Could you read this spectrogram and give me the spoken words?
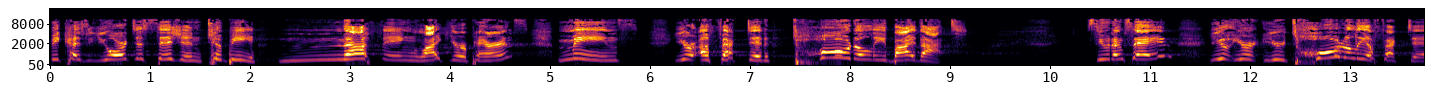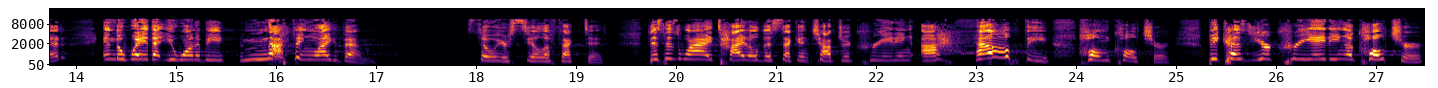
Because your decision to be nothing like your parents means you're affected totally by that. See what I'm saying? You, you're, you're totally affected in the way that you want to be nothing like them. So you're still affected. This is why I titled this second chapter, Creating a Healthy Home Culture. Because you're creating a culture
